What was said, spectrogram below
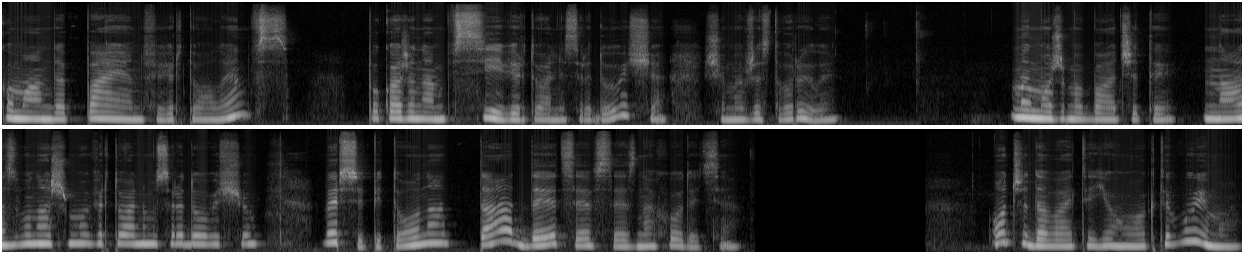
Команда pyenv-virtualenvs покаже нам всі віртуальні середовища, що ми вже створили. Ми можемо бачити назву нашому віртуальному середовищу, версію Python та де це все знаходиться. Отже, давайте його активуємо.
